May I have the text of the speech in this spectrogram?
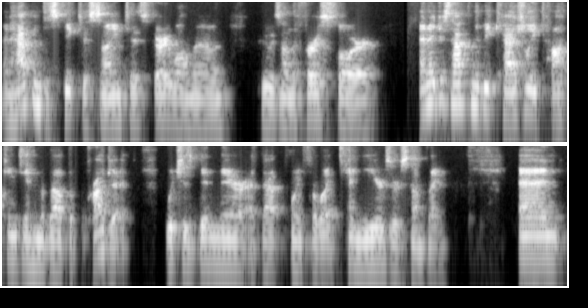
and happened to speak to a scientist, very well known, who was on the first floor. And I just happened to be casually talking to him about the project, which has been there at that point for like 10 years or something. And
